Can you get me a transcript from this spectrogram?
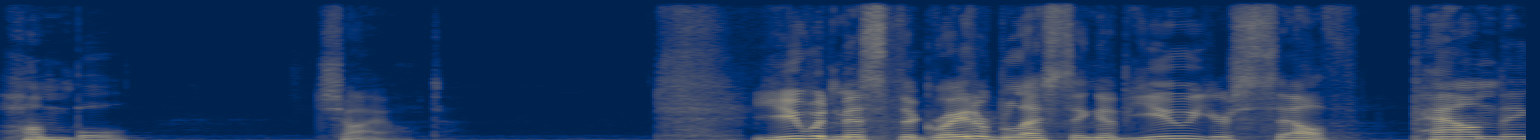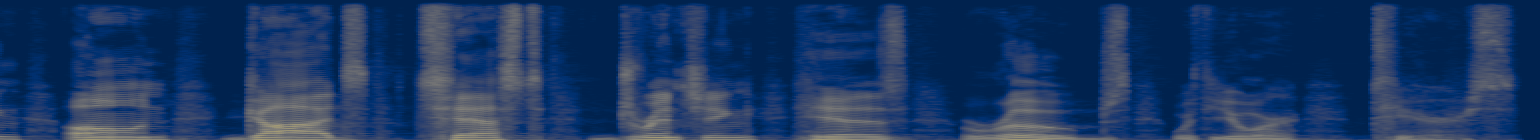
humble child. You would miss the greater blessing of you yourself pounding on God's chest, drenching his robes with your tears.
